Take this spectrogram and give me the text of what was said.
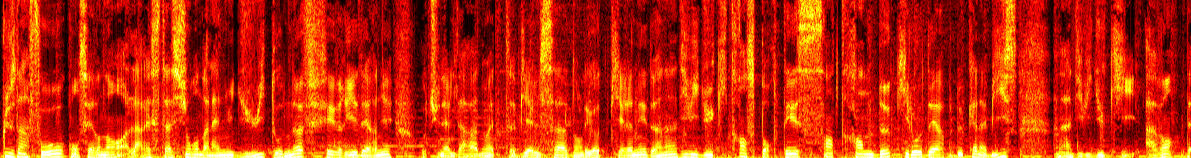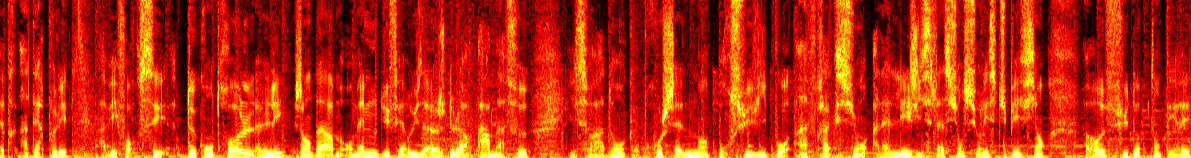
Plus d'infos concernant l'arrestation dans la nuit du 8 au 9 février dernier au tunnel d'Aranouette-Bielsa dans les Hautes-Pyrénées d'un individu qui transportait 132 kilos d'herbe de cannabis. Un individu qui, avant d'être interpellé, avait forcé deux contrôles. Les gendarmes ont même dû faire usage de leur arme à feu. Il sera donc prochainement poursuivi pour infraction à la législation sur les stupéfiants, refus d'obtempérer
